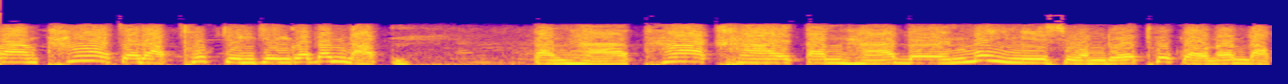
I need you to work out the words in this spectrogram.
สร้าง ถ้าจะดับทุกข์จริง ๆ ก็ต้องดับ ตัณหาถ้าคลายตัณหาโดยไม่มีส่วนเหลือทุกเหล่านั้นดับ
